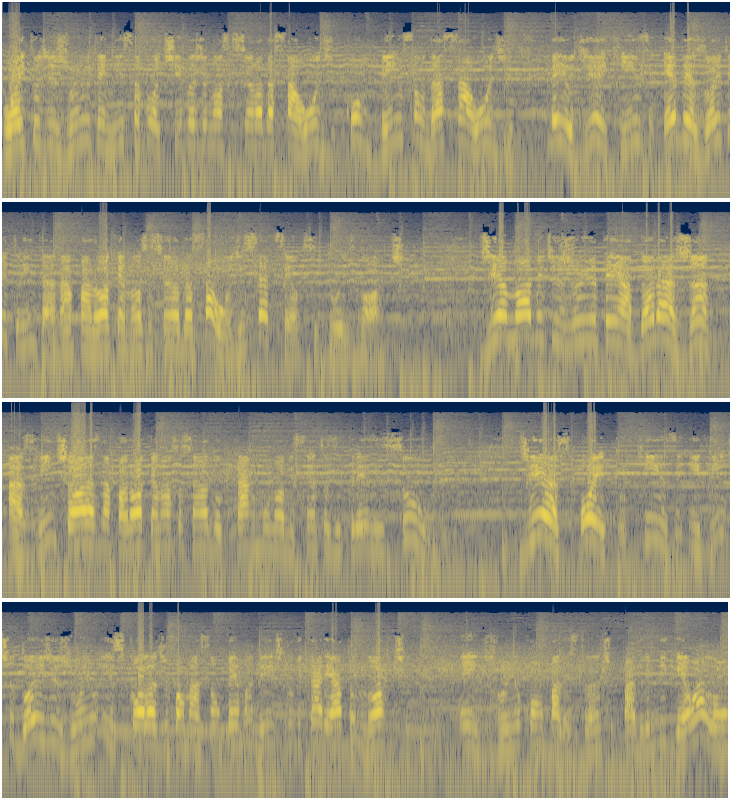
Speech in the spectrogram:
8 de junho tem missa votiva de Nossa Senhora da Saúde, com bênção da saúde, meio-dia e 15 e 18 e 30 na paróquia Nossa Senhora da Saúde, 702 Norte. Dia 9 de junho tem a Dorajan, às 20 horas na paróquia Nossa Senhora do Carmo, 913 Sul. Dias 8, 15 e 22 de junho, Escola de Formação Permanente do Vicariato Norte. Em junho, com o palestrante Padre Miguel Alon,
